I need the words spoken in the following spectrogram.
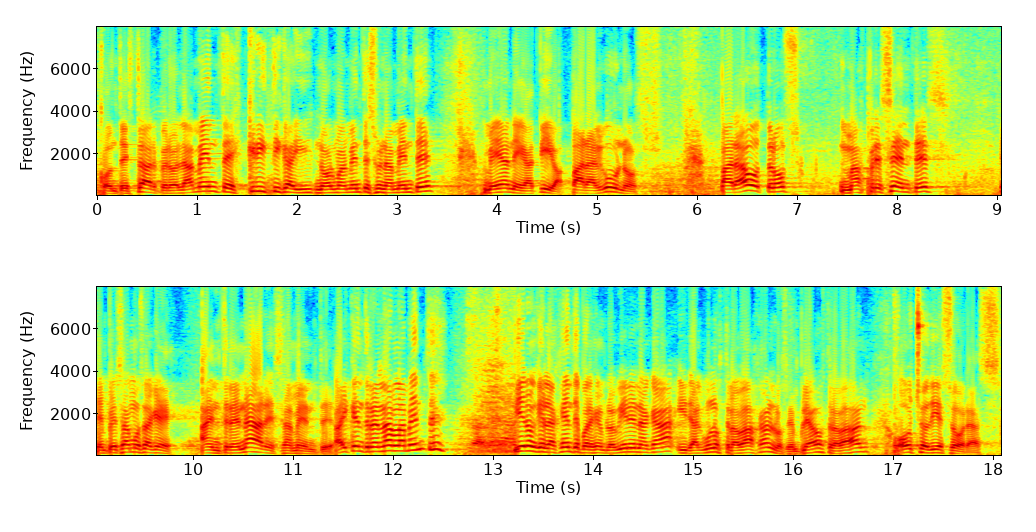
contestar, pero la mente es crítica y normalmente es una mente media negativa, para algunos. Para otros, más presentes, empezamos a qué? A entrenar esa mente. ¿Hay que entrenar la mente? Vieron que la gente, por ejemplo, vienen acá y algunos trabajan, los empleados trabajan 8 o 10 horas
